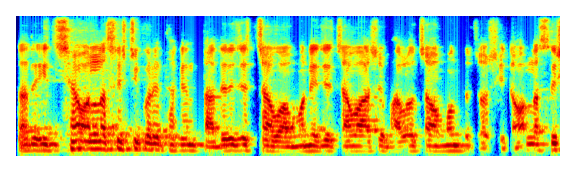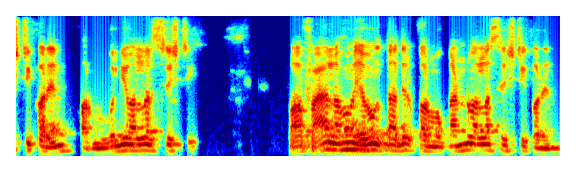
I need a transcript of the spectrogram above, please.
তাদের ইচ্ছাও আল্লাহ সৃষ্টি করে থাকেন, তাদের যে চাওয়া, মনে যে চাওয়া আসে, ভালো চাওয়া, মন্দ চাওয়া, সেটাও আল্লাহ সৃষ্টি করেন, কর্মগুলিও আল্লাহর সৃষ্টি। এবং তাদের কর্মকাণ্ড আল্লাহ সৃষ্টি করেন।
